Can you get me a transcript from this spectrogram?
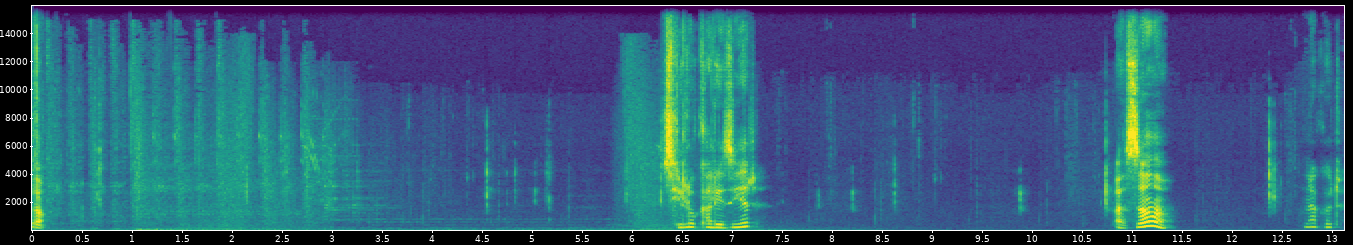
So. Ziel lokalisiert? Ach so. Na gut.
